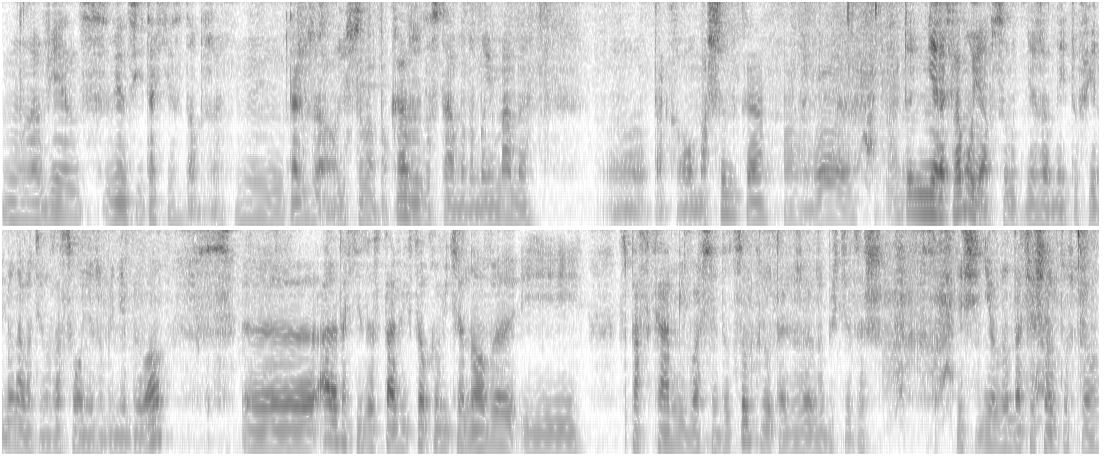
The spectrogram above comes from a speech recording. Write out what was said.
Mm, Więc, więc i tak jest dobrze. Mm, Także o, jeszcze Wam pokażę. Dostałem od mojej mamy taką maszynkę. To nie reklamuję absolutnie żadnej tu firmy, nawet ją zasłonię, żeby nie było. Yy, Ale taki zestawik całkowicie nowy i z paskami właśnie do cukru, także żebyście też, jeśli nie oglądacie shortów, to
